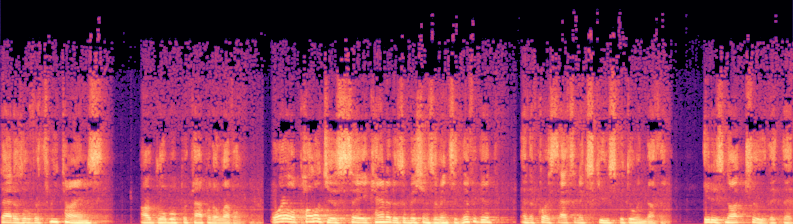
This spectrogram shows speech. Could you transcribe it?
That is over three times our global per capita level. Oil apologists say Canada's emissions are insignificant, and of course that's an excuse for doing nothing. It is not true that, that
